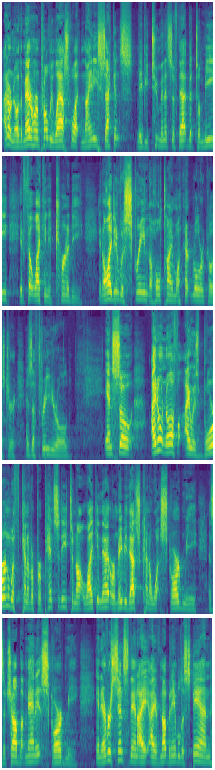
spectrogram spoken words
I don't know, the Matterhorn probably lasts, what, 90 seconds, maybe two minutes, if that, but to me, it felt like an eternity. And all I did was scream the whole time on that roller coaster as a three year old. And so I don't know if I was born with kind of a propensity to not liking that, or maybe that's kind of what scarred me as a child, but man, it scarred me. And ever since then, I, I, have not been able to stand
